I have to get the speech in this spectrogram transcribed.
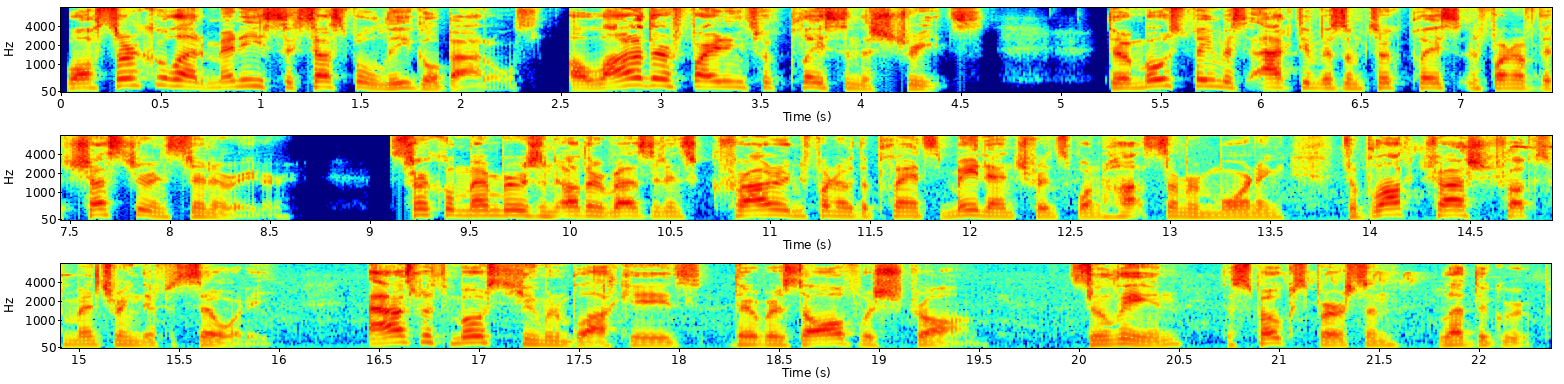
While Circle had many successful legal battles, a lot of their fighting took place in the streets. Their most famous activism took place in front of the Chester incinerator. Circle members and other residents crowded in front of the plant's main entrance one hot summer morning to block trash trucks from entering the facility. As with most human blockades, their resolve was strong. Zulene, the spokesperson, led the group.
